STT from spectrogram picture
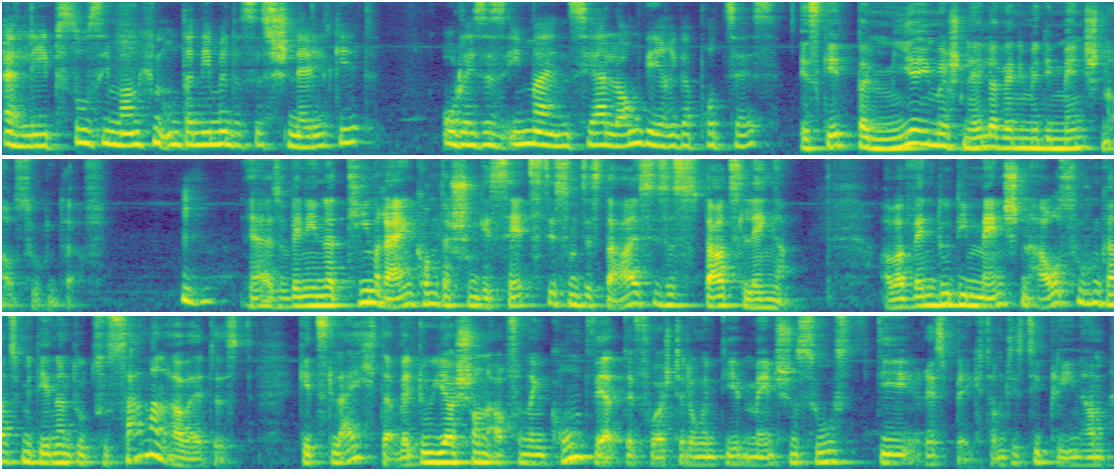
Erlebst du es in manchen Unternehmen, dass es schnell geht? Oder ist es immer ein sehr langwieriger Prozess? Es geht bei mir immer schneller, wenn ich mir die Menschen aussuchen darf. Mhm. Ja, also wenn ich in ein Team reinkomme, das schon gesetzt ist und es da ist, ist es, dauert es länger. Aber wenn du die Menschen aussuchen kannst, mit denen du zusammenarbeitest, geht es leichter, weil du ja schon auch von den Grundwertevorstellungen die Menschen suchst, die Respekt haben, Disziplin haben,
